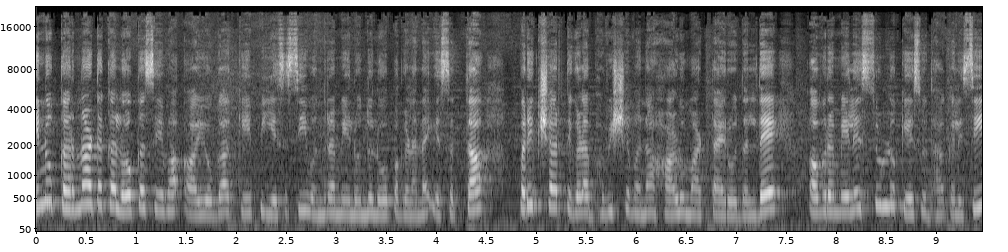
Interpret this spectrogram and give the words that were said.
ಇನ್ನು ಕರ್ನಾಟಕ ಲೋಕಸೇವಾ ಆಯೋಗ ಕೆಪಿಎಸ್ಸಿ ಒಂದರ ಮೇಲೊಂದು ಲೋಪಗಳನ್ನು ಎಸತ್ತಾ ಪರೀಕ್ಷಾರ್ಥಿಗಳ ಭವಿಷ್ಯವನ್ನ ಹಾಳು ಮಾಡ್ತಾ ಇರೋದಲ್ಲದೆ ಅವರ ಮೇಲೆ ಸುಳ್ಳು ಕೇಸು ದಾಖಲಿಸಿ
